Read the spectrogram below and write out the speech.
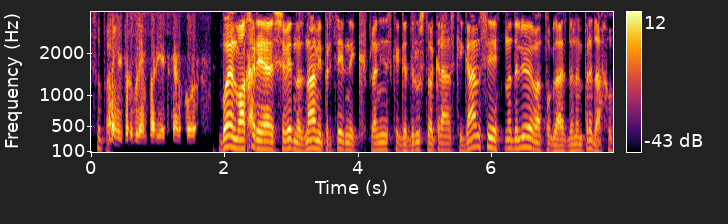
super. To ni problem parijeti karkoli. Bojan Mohar je še vedno z nami, predsednik planinskega društva Kranski Gamsi, nadaljujeva po glasbenem predahu.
